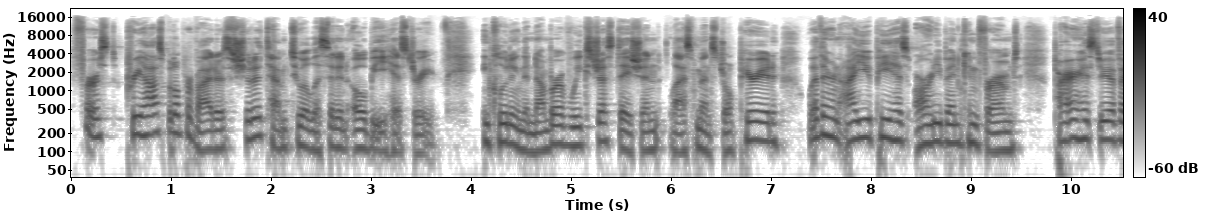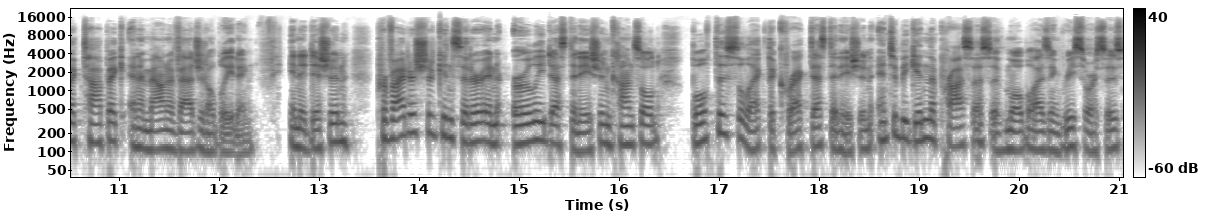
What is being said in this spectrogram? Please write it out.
First, pre hospital providers should attempt to elicit an OB history, including the number of weeks gestation, last menstrual period, whether an IUP has already been confirmed, prior history of ectopic, and amount of vaginal bleeding. In addition, providers should consider an early destination consult, both to select the correct destination and to begin the process of mobilizing resources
